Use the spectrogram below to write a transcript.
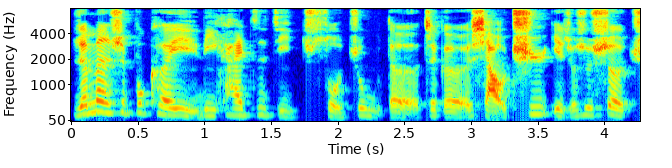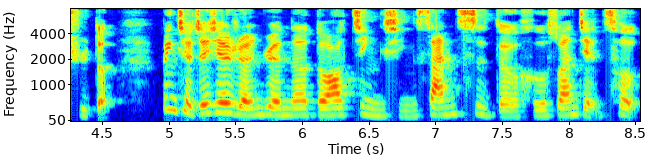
人们是不可以离开自己所住的这个小区，也就是社区的，并且这些人员呢都要进行三次的核酸检测，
